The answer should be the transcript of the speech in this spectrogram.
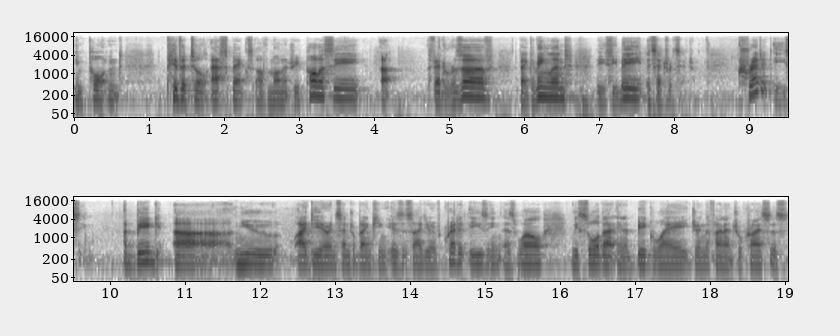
important, pivotal aspects of monetary policy? Uh, the Federal Reserve, the Bank of England, the ECB, etc., etc. Credit easing. A big uh, new idea in central banking is this idea of credit easing as well. We saw that in a big way during the financial crisis.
